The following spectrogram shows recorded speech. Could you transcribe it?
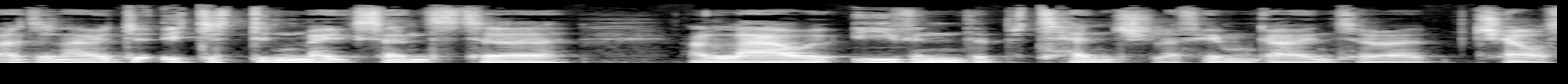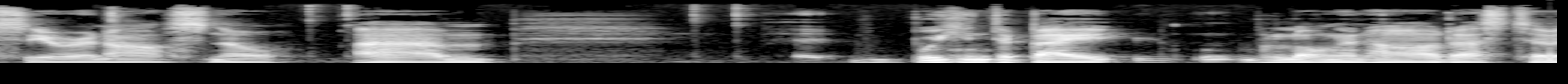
I don't know. It, it just didn't make sense to allow even the potential of him going to a Chelsea or an Arsenal. Um, we can debate long and hard as to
